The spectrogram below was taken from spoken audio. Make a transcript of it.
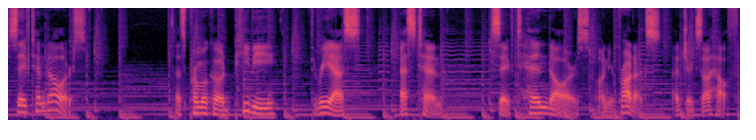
to save $10. That's promo code PB3SS10 to save $10 on your products at Jigsaw Health.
